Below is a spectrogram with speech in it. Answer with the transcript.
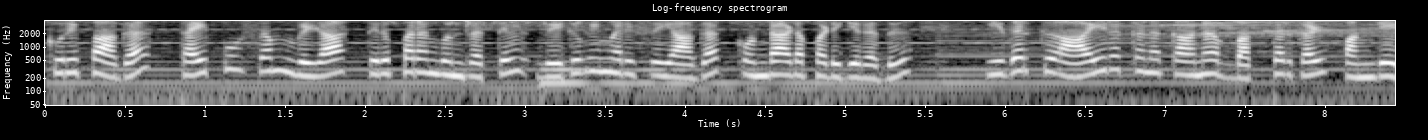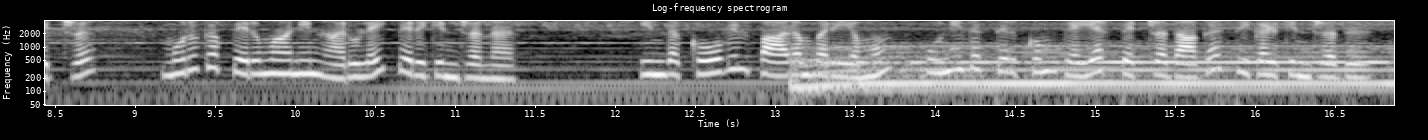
குறிப்பாக தைப்பூசம் விழா திருப்பரங்குன்றத்தில் வெகு விமரிசையாக கொண்டாடப்படுகிறது. இதற்கு ஆயிரக்கணக்கான பக்தர்கள் பங்கேற்று முருகப்பெருமானின் அருளை பெறுகின்றனர். இந்த கோவில் பாரம்பரியமும் புனிதத்திற்கும் பெயர் பெற்றதாக திகழ்கின்றது.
